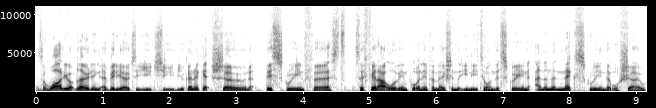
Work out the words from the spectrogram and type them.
So while you're uploading a video to YouTube, you're going to get shown this screen first. So fill out all the important information that you need to on this screen. And then the next screen that will show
